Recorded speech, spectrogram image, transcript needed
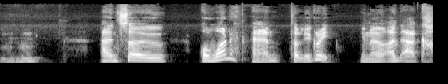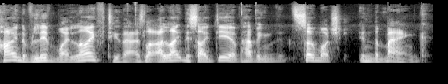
Mm-hmm. And so on one hand totally agree you know I, I kind of live my life to that. It's like i like this idea of having so much in the bank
